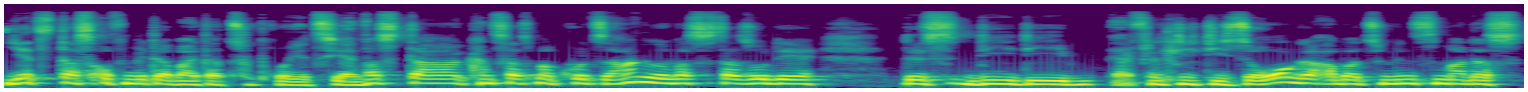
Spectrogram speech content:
jetzt das auf Mitarbeiter zu projizieren? Was da, kannst du das mal kurz sagen? So, was ist da so der, das, die, die, ja, vielleicht nicht die Sorge, aber zumindest mal das,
